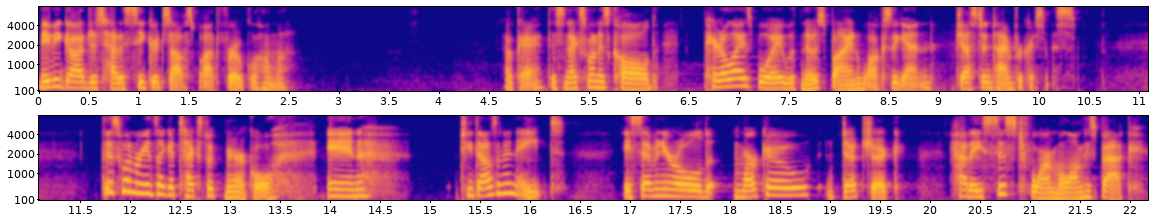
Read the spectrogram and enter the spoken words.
Maybe God just had a secret soft spot for Oklahoma. Okay, this next one is called Paralyzed Boy with No Spine Walks Again, just in time for Christmas. This one reads like a textbook miracle. In 2008, a seven year old Marco Dutchuk had a cyst form along his back.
